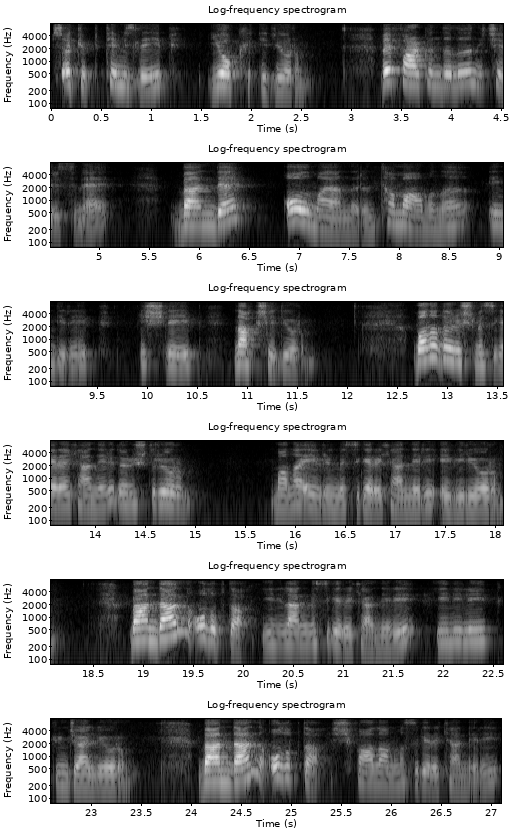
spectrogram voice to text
söküp temizleyip yok ediyorum. Ve farkındalığın içerisine bende olmayanların tamamını indirip, işleyip nakşediyorum. Bana dönüşmesi gerekenleri dönüştürüyorum. Bana evrilmesi gerekenleri eviriyorum. Benden olup da yenilenmesi gerekenleri yenileyip güncelliyorum. Benden olup da şifalanması gerekenleri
